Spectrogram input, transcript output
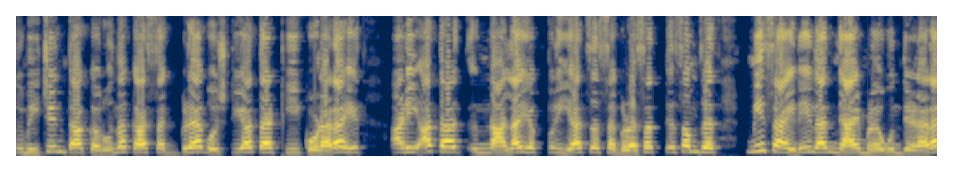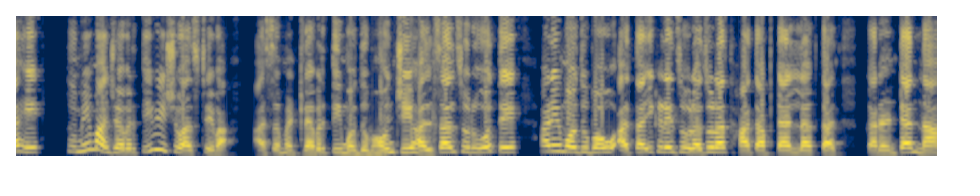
तुम्ही चिंता करू नका. सगळ्या गोष्टी आता ठीक होणार आहेत आणि आता नालायक प्रियाचं सगळं सत्य समजत मी सायलीला न्याय मिळवून देणार आहे. तुम्ही माझ्यावरती विश्वास ठेवा. असं म्हटल्यावरती मधुभाऊंची हालचाल सुरू होते. आणि मधुभाऊ आता इकडे जोराजोरात हात आपटायला लागतात. कारण त्यांना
